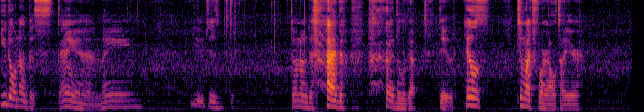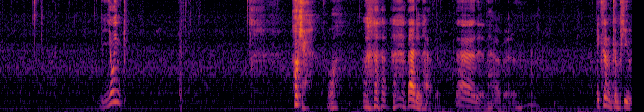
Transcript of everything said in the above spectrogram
You don't understand, man. You just don't understand. I had to look up. Dude, Hill's too much for Altair. Yoink! Okay, well, that didn't happen. That didn't happen. It couldn't compute.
